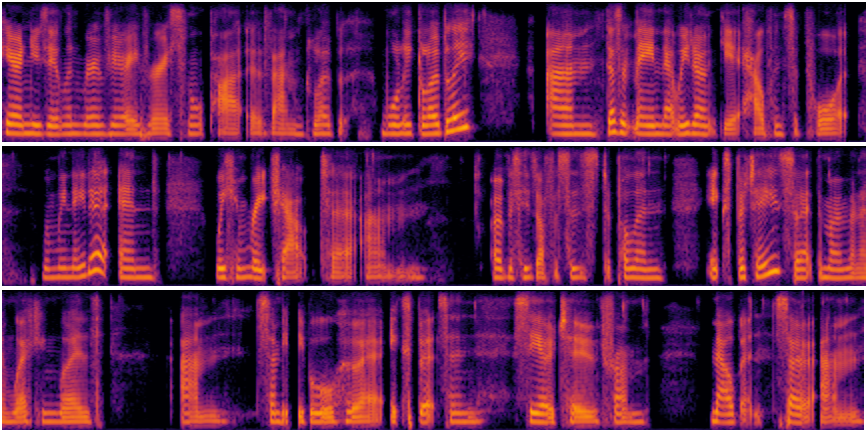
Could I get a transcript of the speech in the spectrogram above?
here in New Zealand, we're a very, very small part of um, global, Worley globally. Um, doesn't mean that we don't get help and support when we need it, and we can reach out to um, overseas offices to pull in expertise. So at the moment, I'm working with um, some people who are experts in CO2 from Melbourne. So um,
